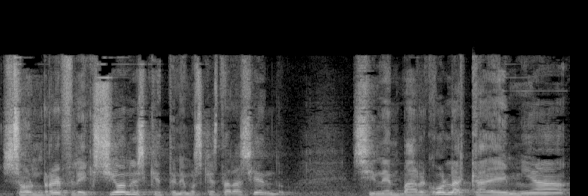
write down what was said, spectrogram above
son reflexiones que tenemos que estar haciendo. Sin embargo, la academia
